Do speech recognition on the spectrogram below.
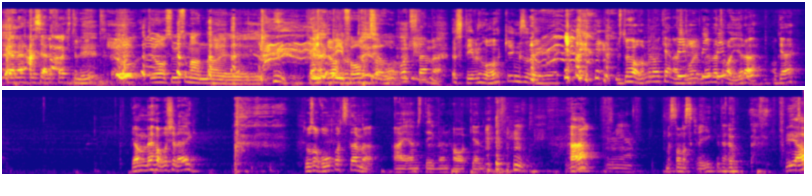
Kenneth, er så jævlig fucked lyd. Du høres ut som han der Kenneth, du har i du har fortida. sånn robotstemme. Stephen Hawking som ringer. Hvis du hører meg nå, Kenneth, så tror jeg vi vil drøye det. OK? Ja, men vi hører ikke deg. Du har sånn robotstemme. I am Stephen Hawking. Hæ? Vi står og skriker til deg. Ja,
